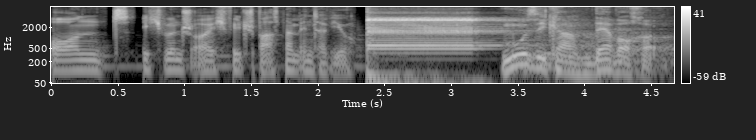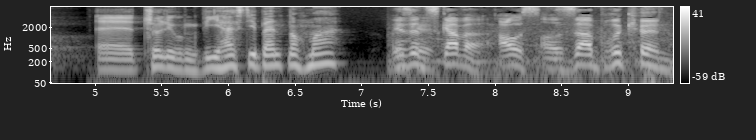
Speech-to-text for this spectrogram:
und ich wünsche euch viel Spaß beim Interview. Musiker der Woche. Äh, Entschuldigung, wie heißt die Band nochmal? Wir sind Scover aus, aus Saarbrücken.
